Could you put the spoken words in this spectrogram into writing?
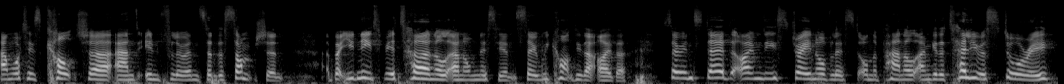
and what is culture and influence and assumption but you need to be eternal and omniscient, so we can't do that either. So instead, I'm the stray novelist on the panel. I'm going to tell you a story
